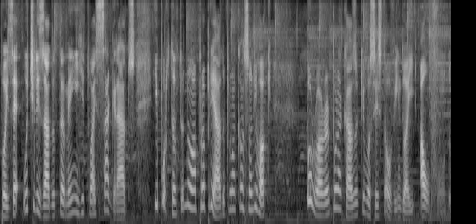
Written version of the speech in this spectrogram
pois é utilizado também em rituais sagrados e, portanto, não apropriado para uma canção de rock. Bull roarer, por acaso, que você está ouvindo aí ao fundo.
